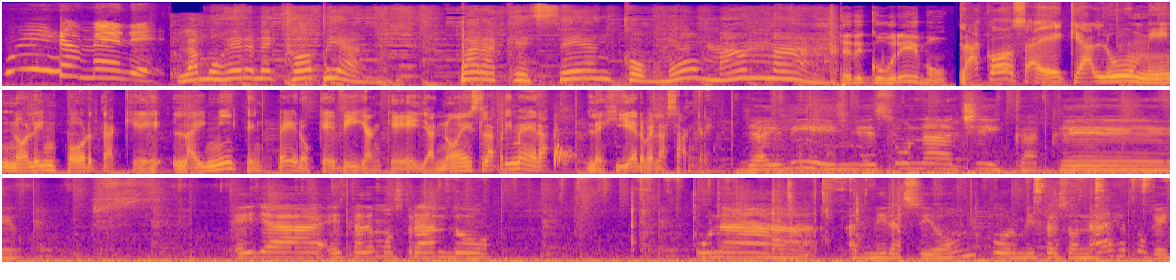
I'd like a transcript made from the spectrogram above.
Wait a minute. Las mujeres me copian para que sean como mamá. Te descubrimos. La cosa es que a Lumi no le importa que la imiten, pero que digan que ella no es la primera, le hierve la sangre. Yailin es una chica que ella está demostrando una admiración por mi personaje porque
